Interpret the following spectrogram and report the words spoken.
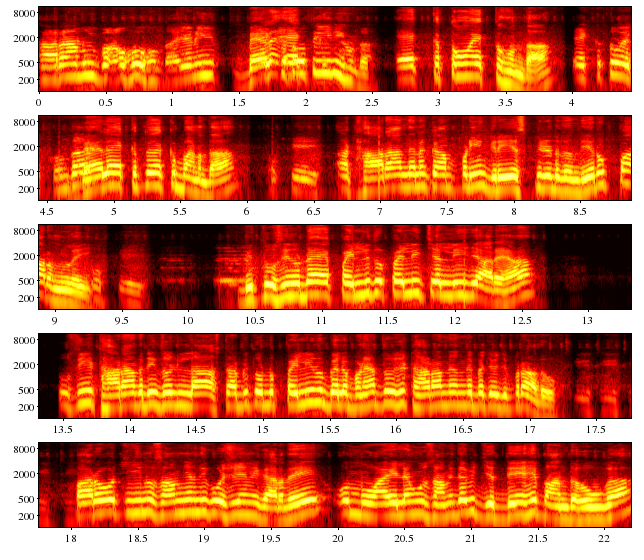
18 ਨੂੰ ਬ- ਉਹ ਹੁੰਦਾ ਜਾਨੀ ਬਿੱਲ ਇੱਕ ਤੋਂ 30 ਨਹੀਂ ਹੁੰਦਾ। ਇੱਕ ਤੋਂ ਇੱਕ ਹੁੰਦਾ। ਇੱਕ ਤੋਂ ਇੱਕ ਹੁੰਦਾ। ਬਿੱਲ ਇੱਕ ਤੋਂ ਇੱਕ ਬਣਦਾ। ਓਕੇ। 18 ਦਿਨ ਕੰਪਨੀ ਗ੍ਰੇਸ ਪੀਰੀਅਡ ਦਿੰਦੀ ਹੈ ਉਹਨੂੰ ਭਰਨ ਲਈ। ਓਕੇ। ਵੀ ਤੁਸੀਂ ਇਹ ਪਹਿਲੀ ਤੋਂ ਪਹਿਲੀ ਚੱਲੀ ਜਾ ਰਿਹਾ। ਤੁਸੀਂ 18 ਤਰੀਕ ਤੁਹਾਡੀ ਲਾਸਟ ਆ ਵੀ ਤੁਹਾਨੂੰ ਪਹਿਲੀ ਨੂੰ ਬਿੱਲ ਬਣਿਆ ਤੁਸੀਂ 18 ਦਿਨ ਦੇ ਵਿੱਚ ਵਿੱਚ ਭਰਾ ਦਿਓ। ਪਰ ਉਹ ਚੀਜ਼ ਨੂੰ ਸਮਝਣ ਦੀ ਕੋਸ਼ਿਸ਼ ਨਹੀਂ ਕਰਦੇ ਉਹ ਮੋਬਾਈਲ ਵਾਂਗੂ ਸਮਝਦੇ ਵੀ ਜਿੱਦੇ ਇਹ ਬੰਦ ਹੋਊਗਾ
